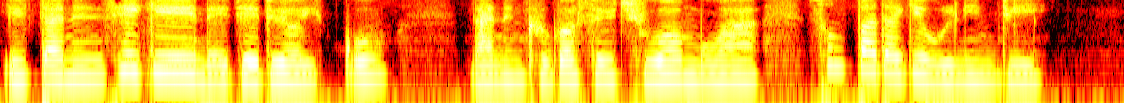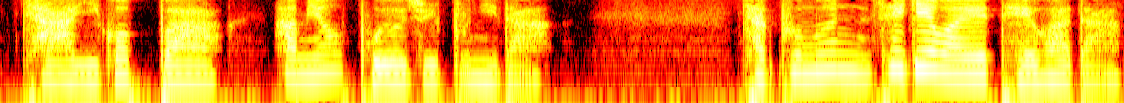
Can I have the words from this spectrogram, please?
일단은 세계에 내재되어 있고 나는 그것을 주워 모아 손바닥에 올린 뒤, 자, 이것 봐 하며 보여줄 뿐이다. 작품은 세계와의 대화다.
